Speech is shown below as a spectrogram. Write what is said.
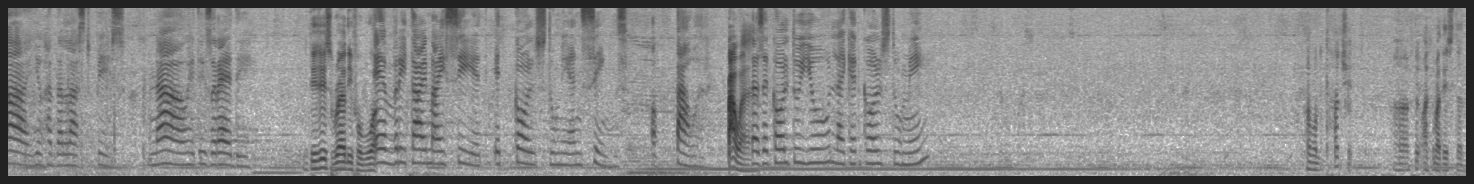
Ah, you had the last piece. Now it is ready. This is ready for what? Every time I see it, it calls to me and sings of power. Power. Does it call to you like it calls to me? I want to touch it. Uh, I keep my distance.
